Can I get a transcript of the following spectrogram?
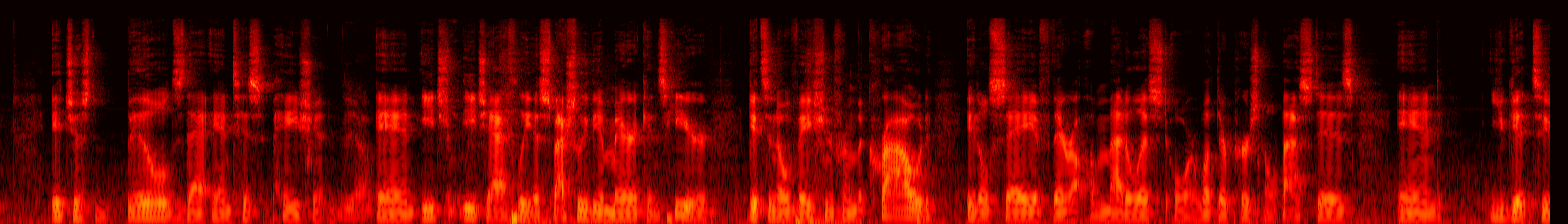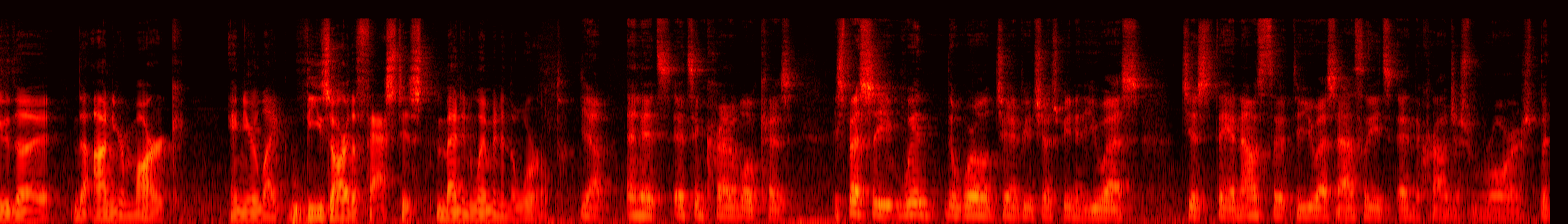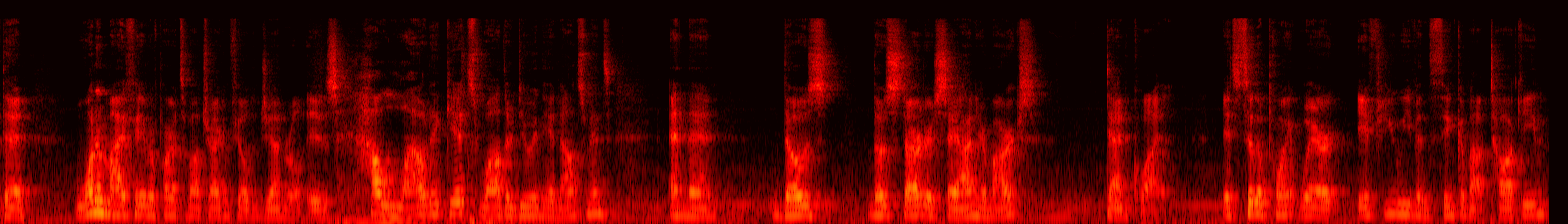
it just builds that anticipation. Yep. and each each athlete especially the americans here gets an ovation from the crowd it'll say if they're a medalist or what their personal best is and you get to the the on your mark and you're like these are the fastest men and women in the world Yep, and it's it's incredible because, especially with the World Championships being in the U.S., just they announce the, the U.S. athletes and the crowd just roars. But then, one of my favorite parts about track and field in general is how loud it gets while they're doing the announcements, and then those those starters say on your marks, dead quiet. It's to the point where if you even think about talking,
